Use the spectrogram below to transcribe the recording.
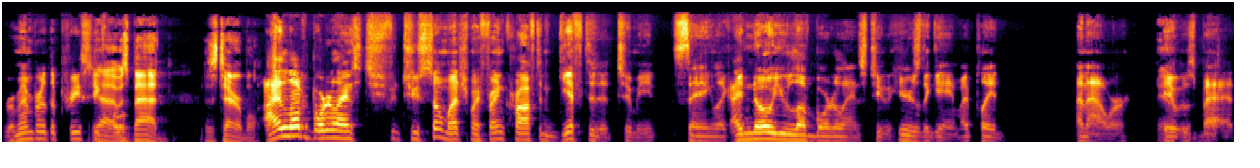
Remember the pre sequel? yeah, it was bad. It was terrible. I loved Borderlands 2, 2 so much. My friend Crofton gifted it to me, saying, "Like, I know you love Borderlands 2. Here's the game." I played an hour. Yeah. It was bad.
